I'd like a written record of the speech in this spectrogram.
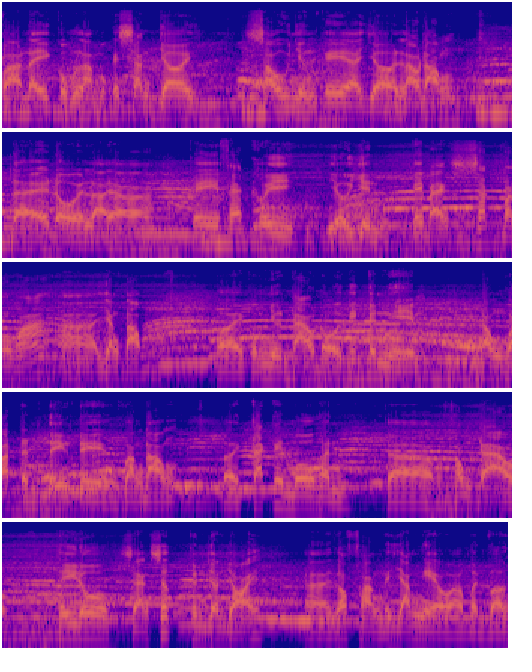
Và đây cũng là một cái sân chơi sau những cái à, giờ lao động để rồi là à, cái phát huy giữ gìn cái bản sắc văn hóa à, dân tộc. Rồi cũng như trao đổi cái kinh nghiệm trong quá trình tuyên truyền vận động rồi các cái mô hình à, phong trào thi đua sản xuất kinh doanh giỏi à, góp phần để giảm nghèo à, bền vững.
